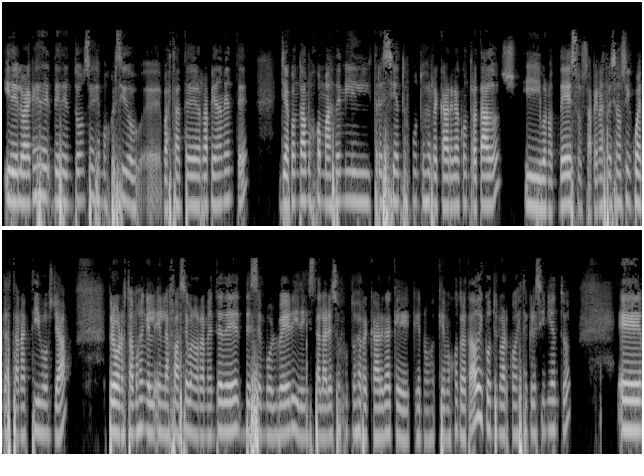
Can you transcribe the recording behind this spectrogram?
y de lo verdad que desde, entonces hemos crecido eh, bastante rápidamente. Ya contamos con más de 1.300 puntos de recarga contratados y bueno, de esos apenas 350 están activos ya. Pero bueno, estamos en, el, en la fase, bueno, realmente de desenvolver y de instalar esos puntos de recarga que, que, nos, que hemos contratado y continuar con este crecimiento. Eh,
